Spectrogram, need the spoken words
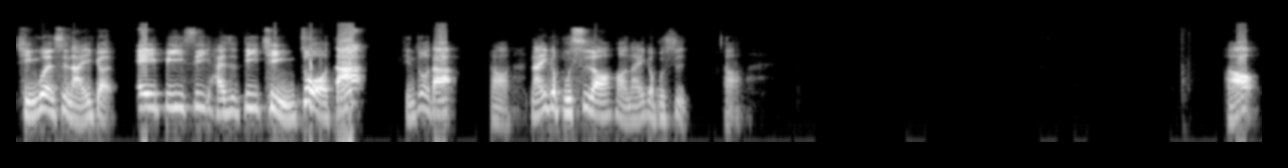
请问是哪一个？A、B、C 还是 D？请作答，请作答。啊，哪一个不是哦？好，哪一个不是？啊，好，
